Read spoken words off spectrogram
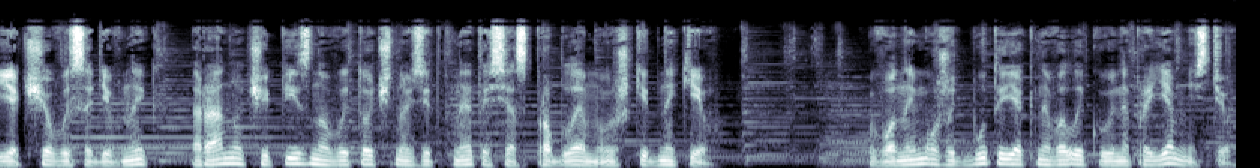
Якщо ви садівник, рано чи пізно ви точно зіткнетеся з проблемою шкідників. Вони можуть бути як невеликою неприємністю,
